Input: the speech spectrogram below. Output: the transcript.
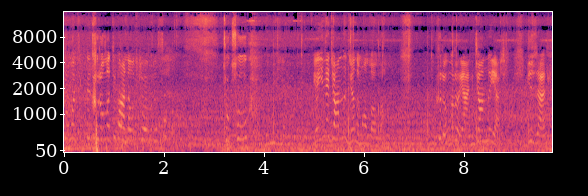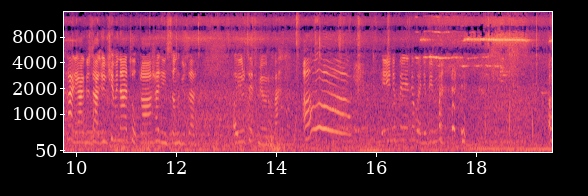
Kromatik, kromatik Arnavutköy burası. Çok soğuk. Ya yine canlı canım Allah Allah. Kırı mırı yani canlı yer. Güzel. Her yer güzel. Ülkemin her toprağı, her insanı güzel. ayırt etmiyorum ben. Aa! Eğini beğendi beni bilmem. Ah.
